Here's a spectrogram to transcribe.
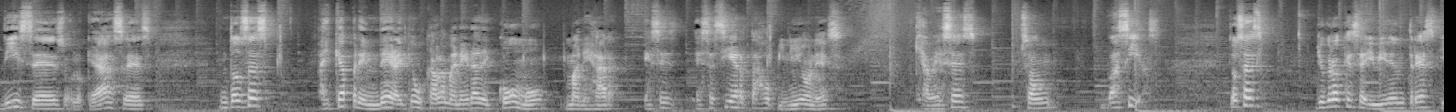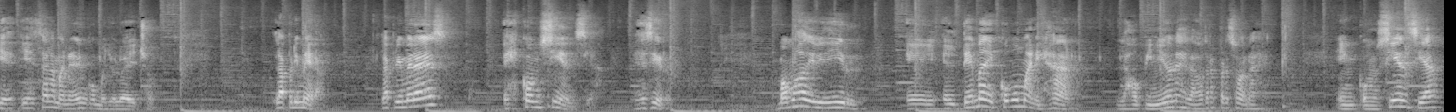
dices o lo que haces. Entonces hay que aprender, hay que buscar la manera de cómo manejar esas ciertas opiniones que a veces son vacías. Entonces yo creo que se divide en tres y, esta es la manera en cómo yo lo he hecho. La primera, la primera es, es conciencia. Es decir, vamos a dividir el, tema de cómo manejar las opiniones de las otras personas en conciencia,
